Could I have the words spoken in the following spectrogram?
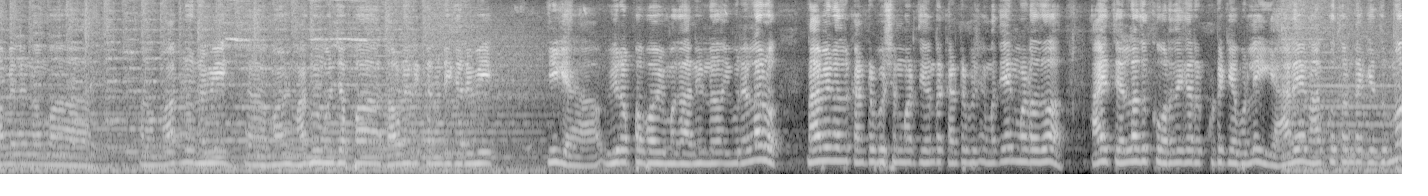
ಆಮೇಲೆ ನಮ್ಮ ಮಾಗ್ನೂರು ರವಿ ಮಾಗ್ನೂರು ಮಂಜಪ್ಪ, ದಾವಣಗೆರೆ ಕನ್ನಡಿಗ ರವಿ, ಹೀಗೆ ವೀರಪ್ಪ, ಬಾವಿ ಮಗ ಅನಿಲ್, ಇವರೆಲ್ಲರೂ ನಾವೇನಾದರೂ ಕಾಂಟ್ರಿಬ್ಯೂಷನ್ ಮಾಡ್ತೀವಿ ಅಂದರೆ ಕಾಂಟ್ರಿಬ್ಯೂಷನ್ ಮತ್ತೆ ಏನು ಮಾಡೋದು? ಆಯ್ತು, ಎಲ್ಲದಕ್ಕೂ ವರದಿಗಾರರ ಕೂಟಕ್ಕೆ ಬರಲಿ. ಯಾರೇ ನಾಲ್ಕು ತಂಡ ಗೆದ್ರು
